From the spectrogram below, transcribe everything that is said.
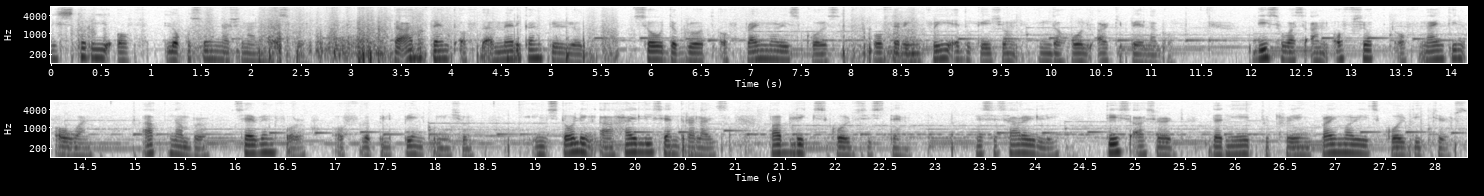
History of Ilocos National High School The advent of the American period saw the growth of primary schools offering free education in the whole archipelago. This was an offshoot of 1901 Act No. 74 of the Philippine Commission, installing a highly centralized public school system. Necessarily, this ushered the need to train primary school teachers.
